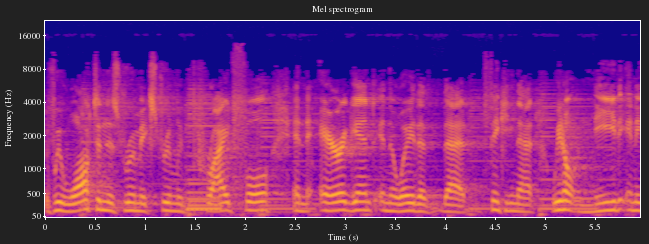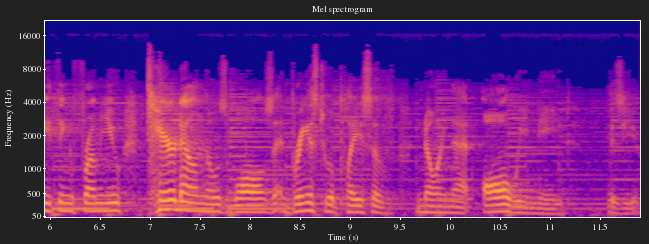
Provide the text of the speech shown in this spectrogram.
If we walked in this room extremely prideful and arrogant in the way that, that thinking that we don't need anything from you, tear down those walls and bring us to a place of knowing that all we need is you.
